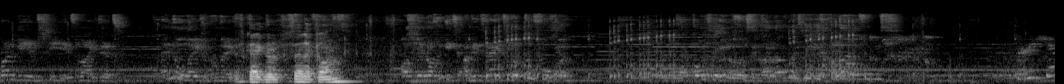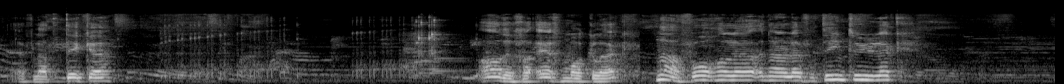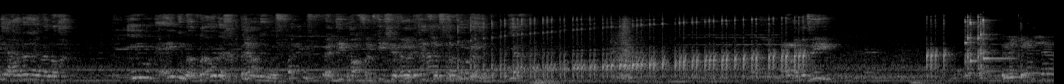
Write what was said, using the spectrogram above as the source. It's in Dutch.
Even kijken of ik verder kan. Even laten tikken. Oh, dit gaat echt makkelijk. Nou, volgende naar level 10 natuurlijk.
